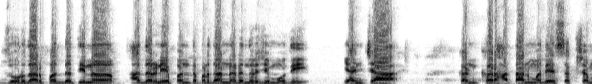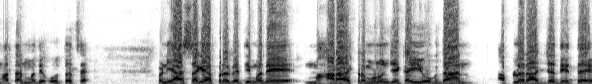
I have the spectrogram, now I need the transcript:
जोरदार पद्धतीनं आदरणीय पंतप्रधान नरेंद्रजी मोदी यांच्या कणखर हातांमध्ये सक्षम हातांमध्ये होतच आहे. पण या सगळ्या प्रगतीमध्ये महाराष्ट्र म्हणून जे काही योगदान आपलं राज्य देत आहे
